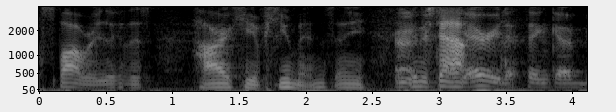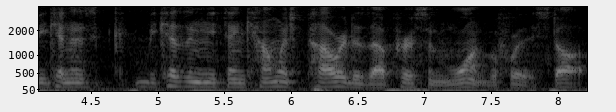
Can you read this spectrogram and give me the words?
spot where you look at this hierarchy of humans and you, And it's understand. scary to think of because because then you think how much power does that person want before they stop?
